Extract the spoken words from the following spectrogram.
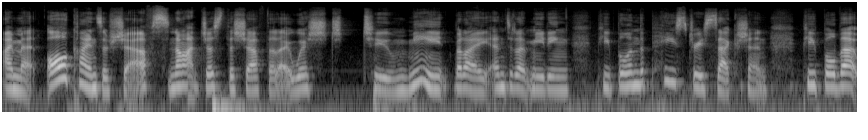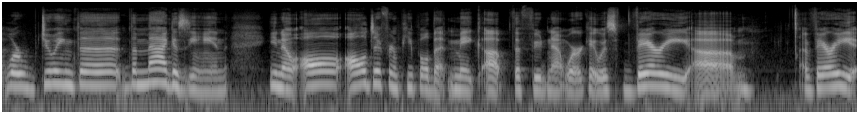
I met all kinds of chefs, not just the chef that I wished to meet, but I ended up meeting people in the pastry section, people that were doing the the magazine, you know, all all different people that make up the Food Network. It was very um, a very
